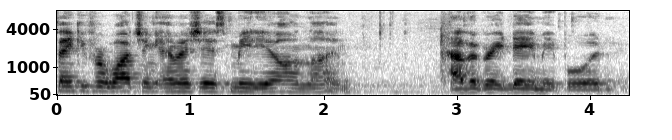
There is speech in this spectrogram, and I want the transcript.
Thank you for watching MHS Media Online. Have a great day, Maplewood.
